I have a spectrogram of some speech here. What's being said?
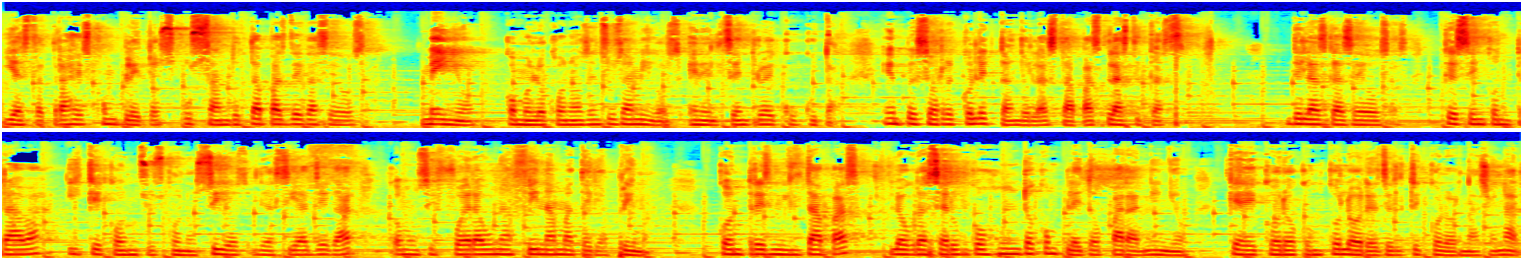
y hasta trajes completos usando tapas de gaseosa. Meño, como lo conocen sus amigos en el centro de Cúcuta, empezó recolectando las tapas plásticas de las gaseosas que se encontraba y que con sus conocidos le hacía llegar como si fuera una fina materia prima. Con 3.000 tapas logra hacer un conjunto completo para niño que decoró con colores del tricolor nacional.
